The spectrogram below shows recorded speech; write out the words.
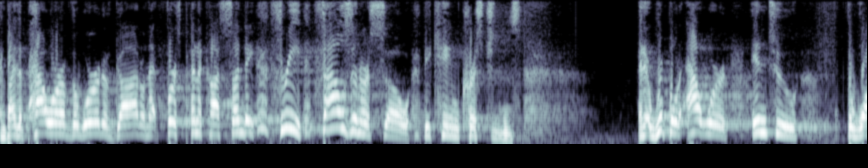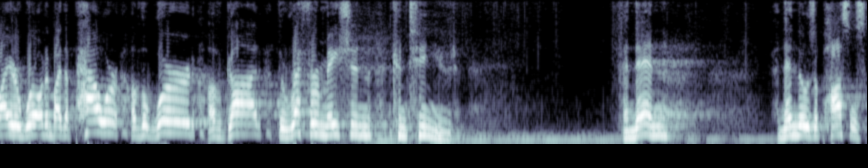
And by the power of the Word of God on that first Pentecost Sunday, 3,000 or so became Christians. And it rippled outward into the wider world, and by the power of the Word of God, the Reformation continued. And then, and then those apostles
